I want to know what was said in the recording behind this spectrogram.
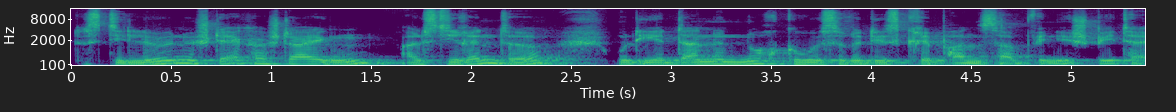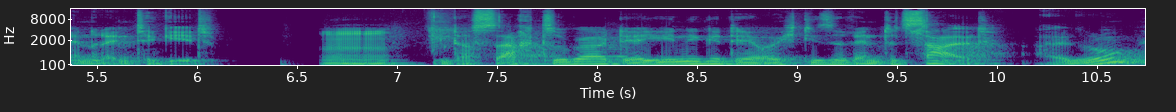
dass die Löhne stärker steigen als die Rente und ihr dann eine noch größere Diskrepanz habt, wenn ihr später in Rente geht. Mhm. Und das sagt sogar derjenige, der euch diese Rente zahlt. Also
